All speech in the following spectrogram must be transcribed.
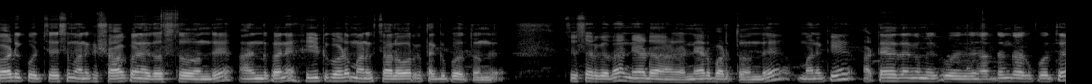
బాడీకి వచ్చేసి మనకి షాక్ అనేది వస్తూ ఉంది. అందుకని హీట్ కూడా మనకి చాలా వరకు తగ్గిపోతుంది. చూసారు కదా నీడ నీడ పడుతుంది. మనకి అటే విధంగా మీకు ఇది అర్థం కాకపోతే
